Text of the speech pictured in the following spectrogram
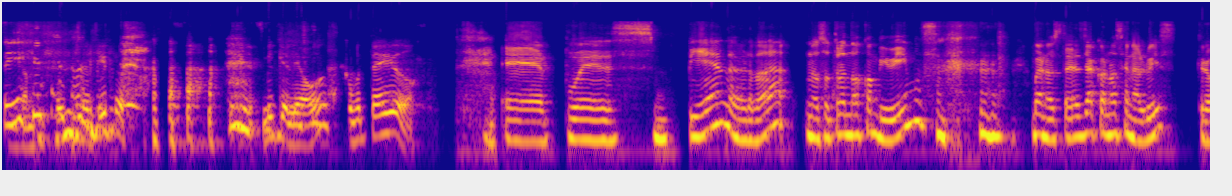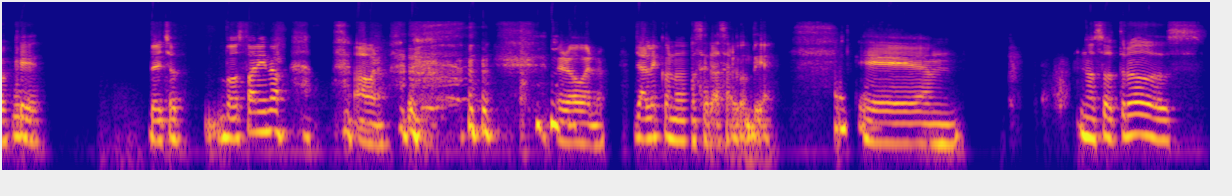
Sí. Miquel, vos? ¿Cómo te ha ido? Eh, pues bien, la verdad, nosotros no convivimos. bueno, ustedes ya conocen a Luis, creo que, de hecho, vos, Fanny, no. Ah, bueno. Pero bueno, ya le conocerás algún día. Em, nosotros,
